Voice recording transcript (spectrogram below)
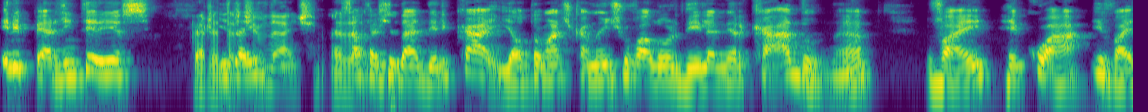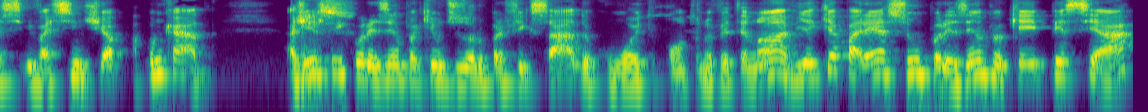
ele perde interesse. Perde atratividade. Daí, a atratividade dele cai e automaticamente o valor dele a mercado né, vai recuar e vai, e vai sentir a, a pancada. A gente Isso. tem, por exemplo, aqui um tesouro prefixado com 8,99 e aqui aparece um, por exemplo, que é IPCA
